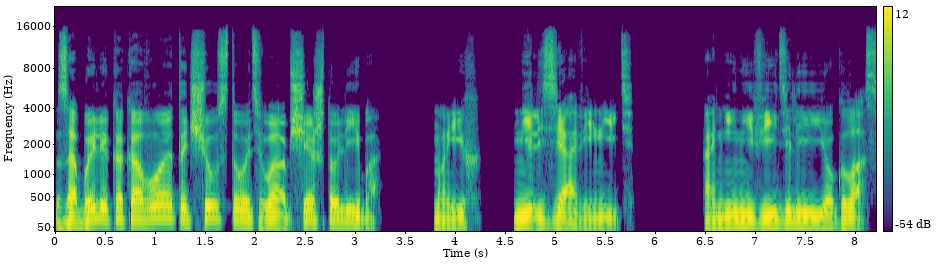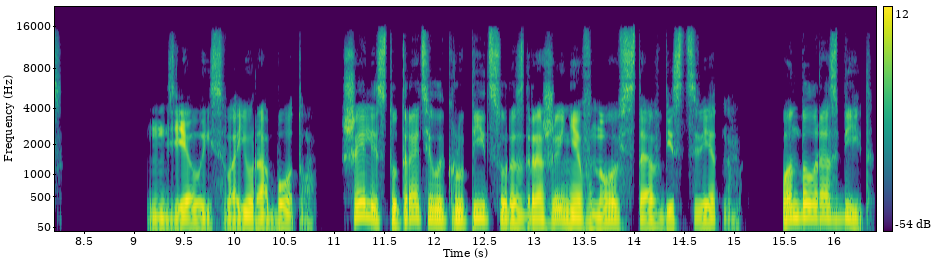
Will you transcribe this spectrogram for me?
Забыли, каково это чувствовать вообще что-либо. Но их нельзя винить. Они не видели ее глаз. «Делай свою работу». Шелест утратил и крупицу раздражения, вновь став бесцветным. Он был разбит,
